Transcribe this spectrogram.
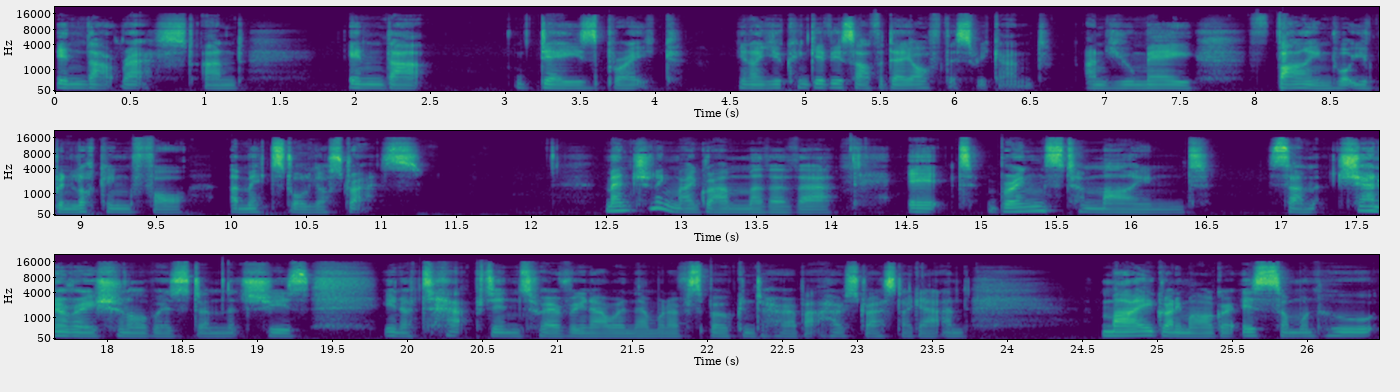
in that rest and in that day's break. You know, you can give yourself a day off this weekend and you may find what you've been looking for amidst all your stress. Mentioning my grandmother there, it brings to mind some generational wisdom that she's, you know, tapped into every now and then when I've spoken to her about how stressed I get. And my Granny Margaret is someone who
